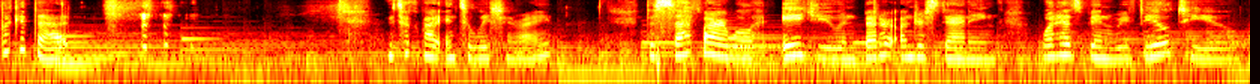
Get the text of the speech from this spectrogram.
look at that. we talk about intuition, right? The sapphire will aid you in better understanding what has been revealed to you,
